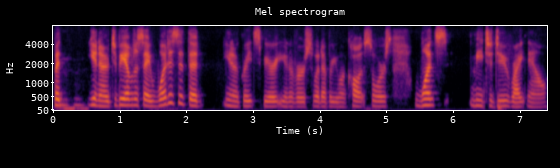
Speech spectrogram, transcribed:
But, Mhm. you know, to be able to say, what is it that, you know, great spirit, universe, whatever you want to call it, source wants me to do right now?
